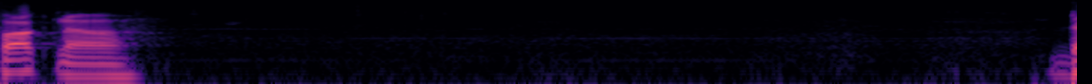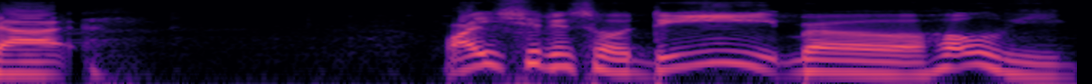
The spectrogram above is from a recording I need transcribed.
Fuck no. Dot. Why you shooting so deep, bro? Holy.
